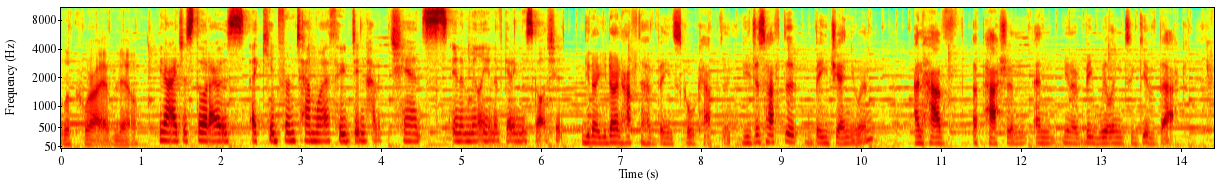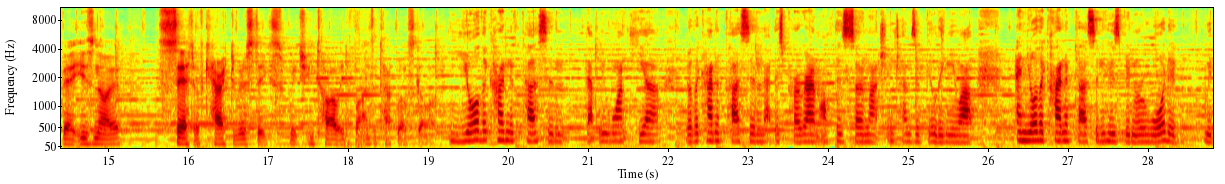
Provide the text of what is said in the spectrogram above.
look where I am now. You know, I just thought I was a kid from Tamworth who didn't have a chance in a million of getting the scholarship. You know, you don't have to have been school captain. You just have to be genuine and have a passion and, you know, be willing to give back. There is no set of characteristics which entirely defines a Tuckwell Scholar. You're the kind of person that we want here. You're the kind of person that this program offers so much in terms of building you up. And you're the kind of person who's been rewarded with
